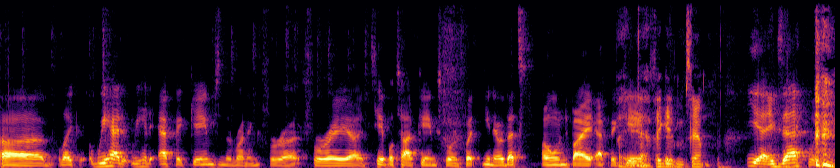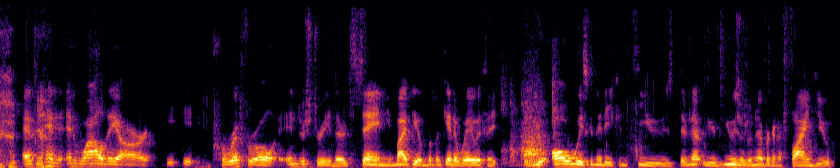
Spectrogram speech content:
uh, like we had we had Epic Games in the running for a, for a uh, tabletop game store, but you know that's owned by Epic Games. Yeah, it, yeah. Yeah, exactly. And, Yeah. and and while they are i i peripheral industry, they're saying you might be able to get away with it. You're always going to be confused. They're never, your users are never going to find you.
